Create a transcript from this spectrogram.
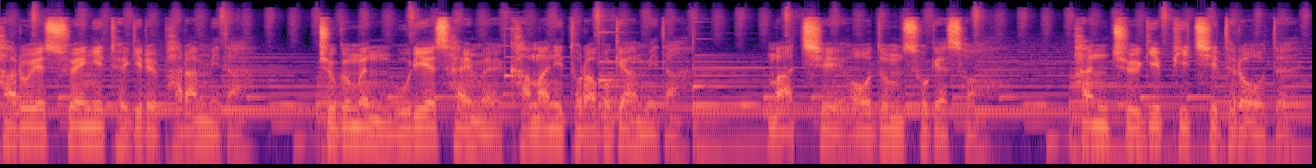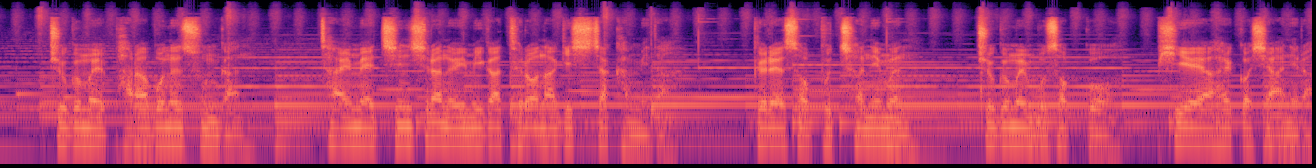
하루의 수행이 되기를 바랍니다. 죽음은 우리의 삶을 가만히 돌아보게 합니다. 마치 어둠 속에서 한 줄기 빛이 들어오듯 죽음을 바라보는 순간 삶의 진실한 의미가 드러나기 시작합니다. 그래서 부처님은 죽음을 무섭고 피해야 할 것이 아니라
